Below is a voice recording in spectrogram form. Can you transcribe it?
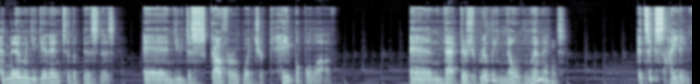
and then when you get into the business and you discover what you're capable of and that there's really no limit. Mm-hmm. It's exciting.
